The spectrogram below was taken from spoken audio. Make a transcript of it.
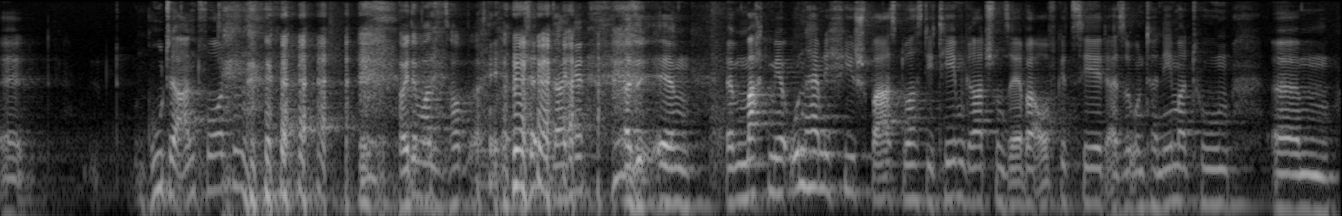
äh, gute Antworten. Heute war es top. Danke. Also ähm, äh, macht mir unheimlich viel Spaß. Du hast die Themen gerade schon selber aufgezählt, also Unternehmertum, ähm,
